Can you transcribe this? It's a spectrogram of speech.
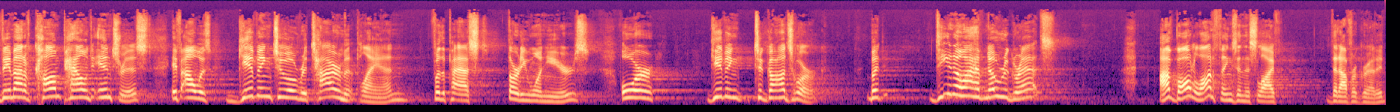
The amount of compound interest if I was giving to a retirement plan for the past 31 years or giving to God's work. But do you know I have no regrets? I've bought a lot of things in this life that I've regretted.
